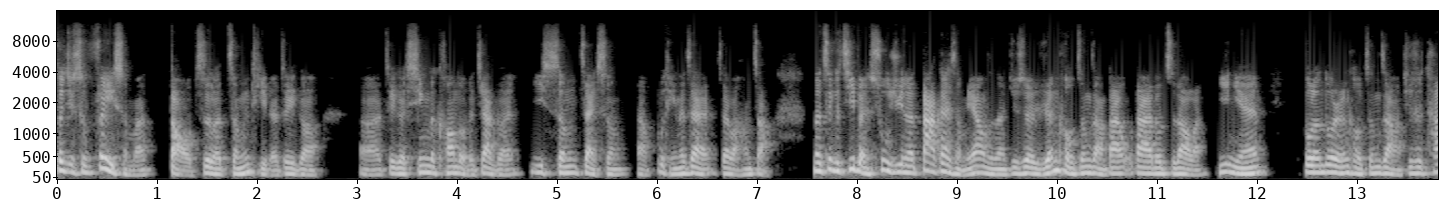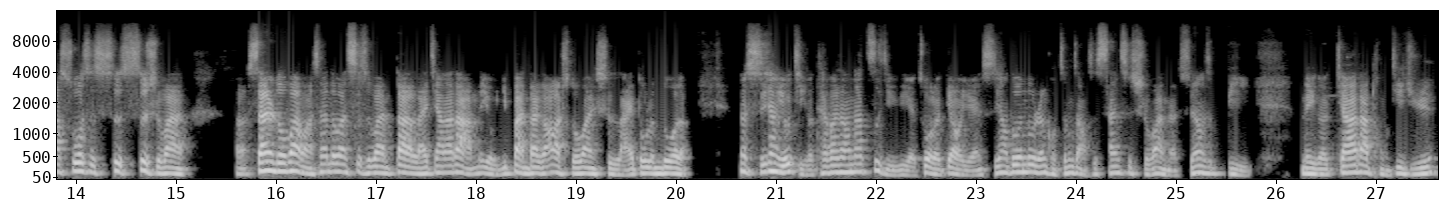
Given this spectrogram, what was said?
这就是为什么导致了整体的这个呃这个新的 condo 的价格一升再升啊，不停的在在往上涨。那这个基本数据呢，大概什么样子呢？就是人口增长，大大家都知道了，一年多伦多人口增长，就是他说是四四十万。呃，三十多万嘛，三十多万、四十万，大来加拿大，那有一半，大概二十多万是来多伦多的。那实际上有几个开发商他自己也做了调研，实际上多伦多人口增长是三四十万的，实际上是比那个加拿大统计局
